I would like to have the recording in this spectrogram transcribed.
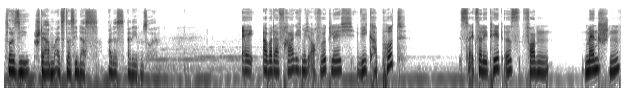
soll sie sterben, als dass sie das alles erleben soll. Ey, aber da frage ich mich auch wirklich, wie kaputt Sexualität ist von Menschen,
